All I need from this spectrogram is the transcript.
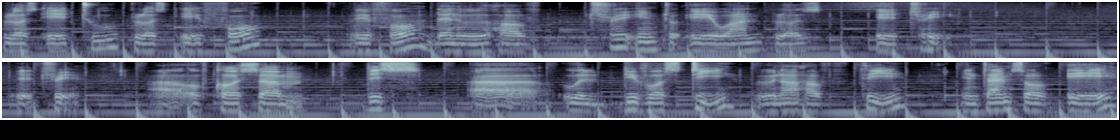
plus a2 plus a4 a4 then we will have 3 into a1 plus a3 a3 uh, of course um, this uh, will give us t. We will now have t in terms of a.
